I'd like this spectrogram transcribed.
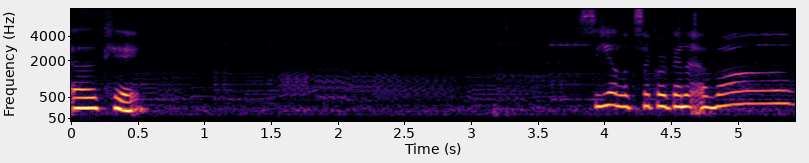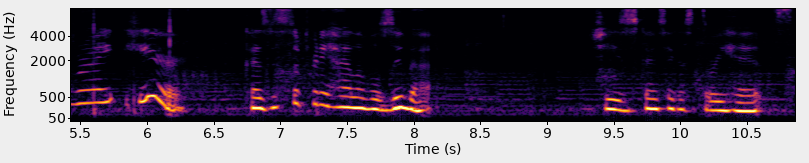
Okay. So yeah, looks like we're gonna evolve right here. Because this is a pretty high level Zubat. Jeez, it's gonna take us three hits.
